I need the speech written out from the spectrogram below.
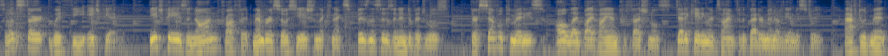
So let's start with the HPA. The HPA is a non profit member association that connects businesses and individuals. There are several committees, all led by high end professionals, dedicating their time for the betterment of the industry. I have to admit,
